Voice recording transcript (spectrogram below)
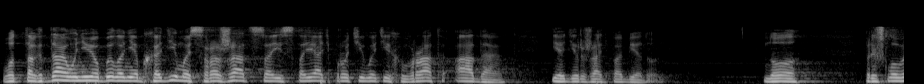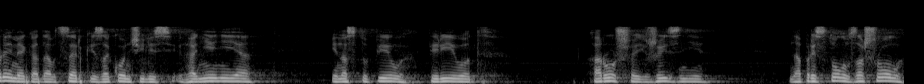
вот тогда у нее была необходимость сражаться и стоять против этих врат ада и одержать победу. Но Пришло время, когда в церкви закончились гонения, и наступил период хорошей жизни. На престол взошел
